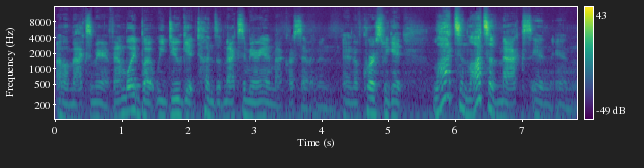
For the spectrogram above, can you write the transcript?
I'm a Maximilian fanboy, but we do get tons of Maximilian in Macross 7. And, and of course, we get lots and lots of Max in, in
